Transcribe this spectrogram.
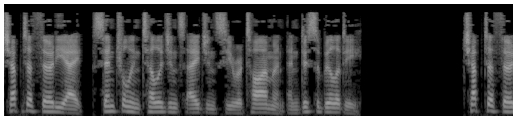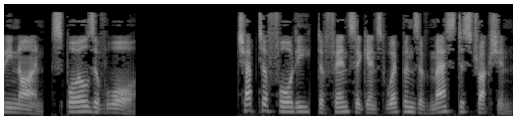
Chapter 38 – Central Intelligence Agency Retirement and Disability. Chapter 39 – Spoils of War. Chapter 40 – Defense against weapons of mass destruction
